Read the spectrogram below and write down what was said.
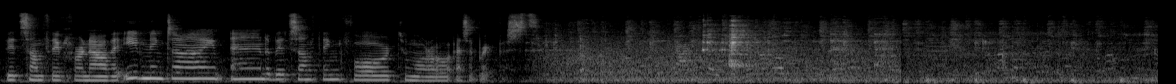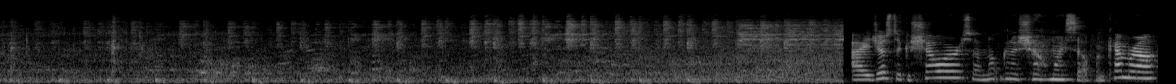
A bit something for now the evening time and a bit something for tomorrow as a breakfast. I just took a shower, so I'm not gonna show myself on camera,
